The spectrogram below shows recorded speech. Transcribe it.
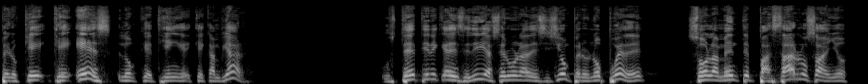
pero ¿qué, qué es lo que tiene que cambiar? Usted tiene que decidir y hacer una decisión, pero no puede solamente pasar los años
